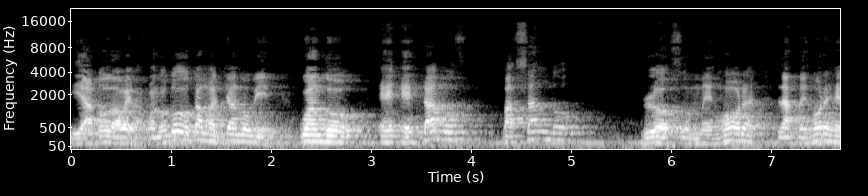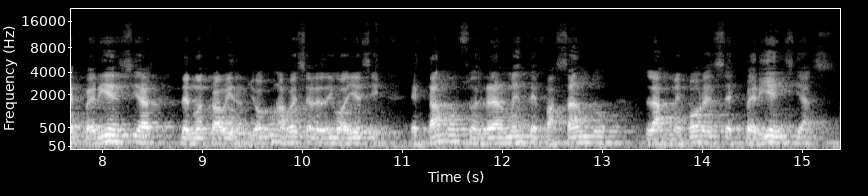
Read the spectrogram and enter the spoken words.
y a toda vela, cuando todo está marchando bien, cuando eh, estamos pasando las mejores experiencias de nuestra vida. Yo algunas veces le digo a Jesse, estamos realmente pasando las mejores experiencias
